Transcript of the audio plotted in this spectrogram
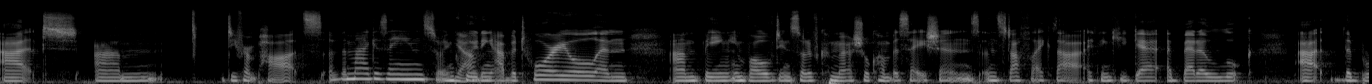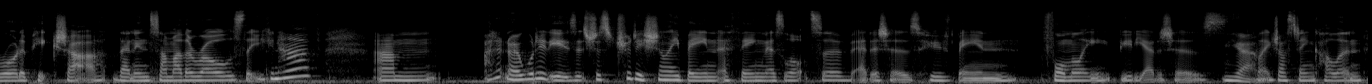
at um, different parts of the magazine, so including advertorial and um, being involved in sort of commercial conversations and stuff like that. I think you get a better look at the broader picture than in some other roles that you can have. Um, I don't know what it is. It's just traditionally been a thing. There's lots of editors who've been formerly beauty editors. Yeah. Like Justine Cullen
